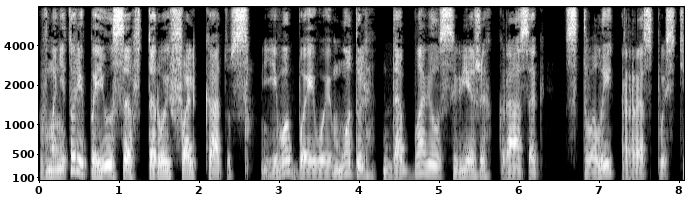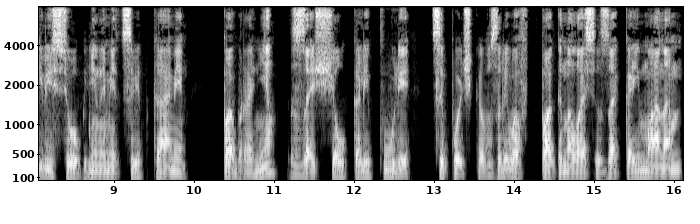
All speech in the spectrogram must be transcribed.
В мониторе появился второй фалькатус. Его боевой модуль добавил свежих красок. Стволы распустились огненными цветками. По броне защелкали пули. Цепочка взрывов погналась за кайманом.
